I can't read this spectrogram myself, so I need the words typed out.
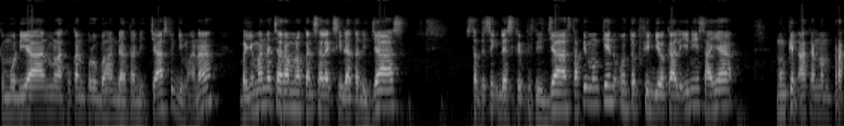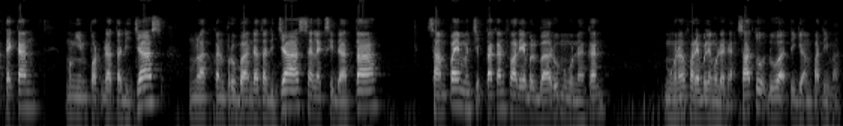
Kemudian melakukan perubahan data di JAS itu gimana? Bagaimana cara melakukan seleksi data di JAS? statistik deskriptif di JAS, tapi mungkin untuk video kali ini saya mungkin akan mempraktekkan mengimport data di JAS, melakukan perubahan data di JAS, seleksi data, sampai menciptakan variabel baru menggunakan menggunakan variabel yang udah ada. 1, 2, 3, 4, 5.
